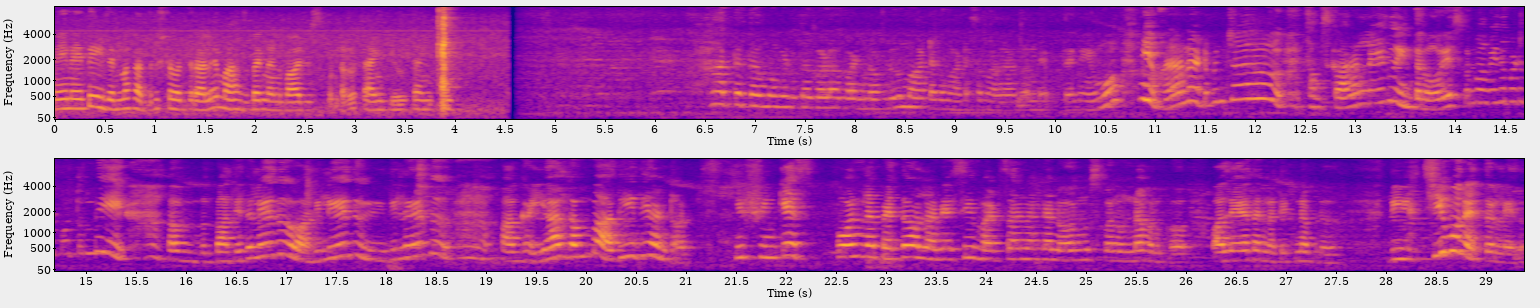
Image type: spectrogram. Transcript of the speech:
నేనైతే ఈ జన్మకు అదృష్టవంతురాలే. మా హస్బెండ్ నన్ను బాగా చూసుకుంటారు. Thank you thank you. అక్కతో మొగుడితో గొడవ పడినప్పుడు మాటకు మాట సమాధానం చెప్తేనేమో మీ అమ్మ అటుపించారు సంస్కారం లేదు. ఇంత నోరేసుకుని మా మీద పడిపోతుంది. బాధ్యత లేదు. అది లేదు. ఇది లేదు. ఆ గయ్యాల గంప అది ఇది అంటారు. ఇఫ్ ఇన్ కేస్ ఫోన్లో పెద్దవాళ్ళు అనేసి మరసానంగా నోరు మూసుకొని ఉన్నామనుకో వాళ్ళు ఏదన్నా తిట్టినప్పుడు దీనికి చీము లేదు.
